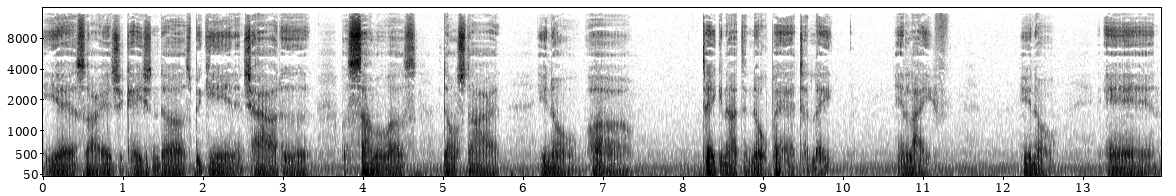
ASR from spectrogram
yes, our education does begin in childhood but some of us don't start, you know, uh, taking out the notepad till late in life, you know, and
